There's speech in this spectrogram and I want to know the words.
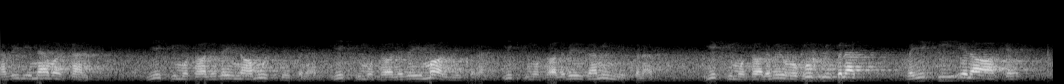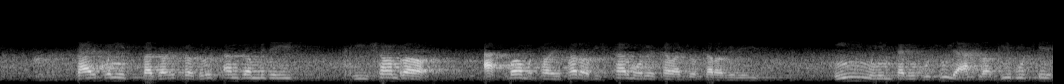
طویلی نباشند یکی مطالبه ناموس می کند یکی مطالبه مال می کند یکی مطالبه زمین می کند یکی مطالبه حقوق می کند و یکی الی آخر. سعی کنید وظایف را درست انجام بدهید. خیشان را اقوام و طایفه را بیشتر مورد توجه قرار بدهید. این مهمترین اصول اخلاقی بود که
